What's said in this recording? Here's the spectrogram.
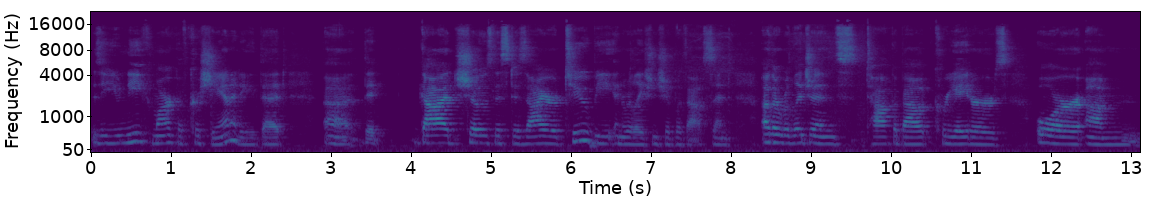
is a unique mark of Christianity. That uh, that God shows this desire to be in relationship with us, and other religions talk about creators or um,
